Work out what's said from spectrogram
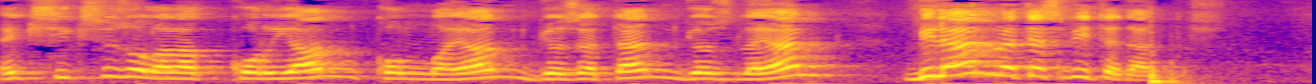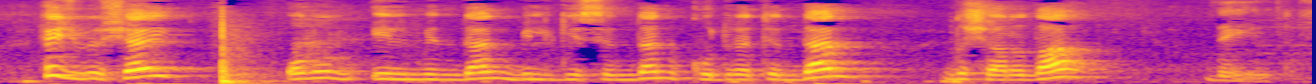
eksiksiz olarak koruyan, kollayan, gözeten, gözleyen, bilen ve tespit edendir. Hiçbir şey onun ilminden, bilgisinden, kudretinden dışarıda değildir.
